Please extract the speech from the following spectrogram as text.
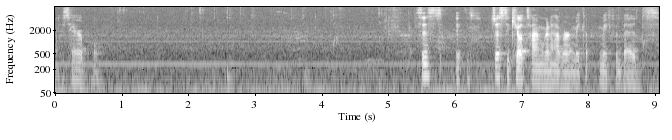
It's terrible. Since it's just to kill time, I'm gonna have her make make the beds.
